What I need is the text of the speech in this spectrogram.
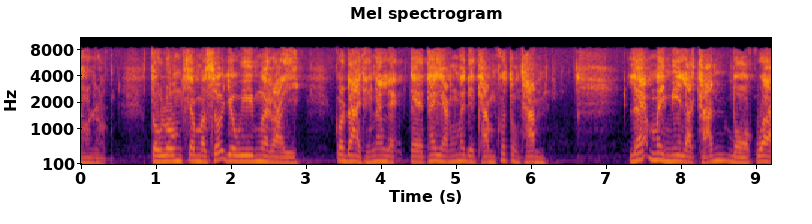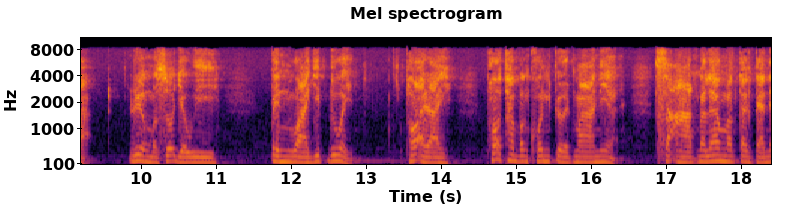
นอนหรอกตกลงจะมาโซยวีเมื่อไหร่ ก็ได้ถึงนั้นแหละ แต่ถ้ายังไม่ได้ทำก็ต้องทำและไม่มีหลักฐานบอกว่าเรื่องมาโซยวีเป็นวายิบด้วย เพราะอะไร เพราะถ้าบางคนเกิดมาเนี่ยสะอาดมาแล้วมาตั้งแต่ใน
